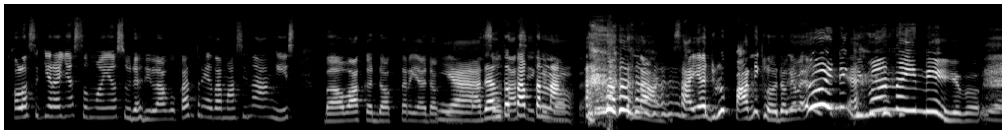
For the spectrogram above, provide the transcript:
Kalau sekiranya semuanya sudah dilakukan ternyata masih nangis, bawa ke dokter ya dok Iya, ya. dan Konsultasi tetap tenang. Tetap tenang. Saya dulu panik loh dok, oh ini gimana ini gitu. Iya.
